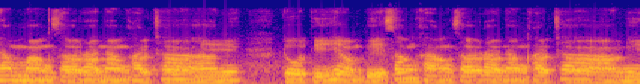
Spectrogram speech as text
ธัมมังสารณังคัจฉามิทุติยัมปีสังฆังสารณังคัจฉามิ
